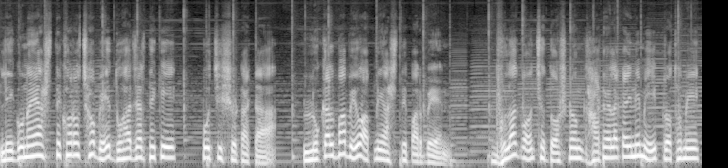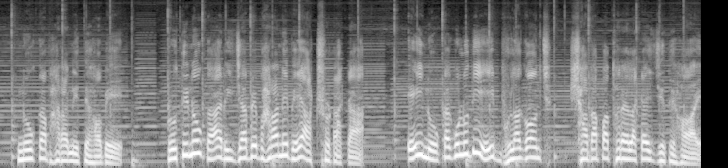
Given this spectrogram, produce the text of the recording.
লেগুনায় আসতে খরচ হবে দু হাজার থেকে পঁচিশশো টাকা। লোকালভাবেও আপনি আসতে পারবেন। ভোলাগঞ্জ দশ নং ঘাট এলাকায় নেমেই প্রথমে নৌকা ভাড়া নিতে হবে। প্রতি নৌকা রিজার্ভে ভাড়া নেবে আটশো টাকা। এই নৌকাগুলো দিয়েই ভোলাগঞ্জ সাদা পাথর এলাকায় যেতে হয়।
